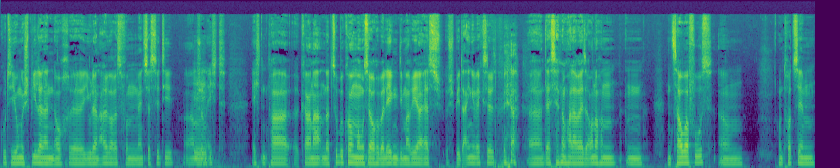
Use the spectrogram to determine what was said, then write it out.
gute junge Spieler. Dann auch äh, Julian Alvarez von Manchester City haben mhm. schon echt, echt ein paar Granaten dazu bekommen. Man muss ja auch überlegen, die Maria erst spät eingewechselt. Ja. Äh, der ist ja normalerweise auch noch ein, ein, ein Zauberfuß. Ähm, und trotzdem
